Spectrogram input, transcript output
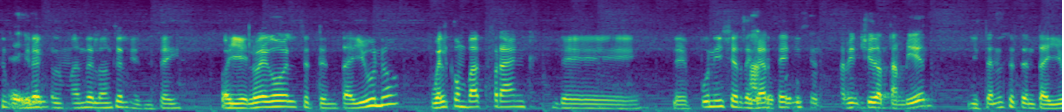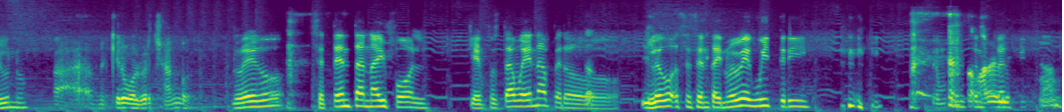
Mira man del 11 al 16. Oye, luego el 71, Welcome Back Frank de, de Punisher de Ah, Garth. Está bien chida también. y está en el 71. Ah, me quiero volver chango. Luego 70 Nightfall, que pues está buena, pero... Y luego 69 Witry. De Morrison Órale, Frank. no,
